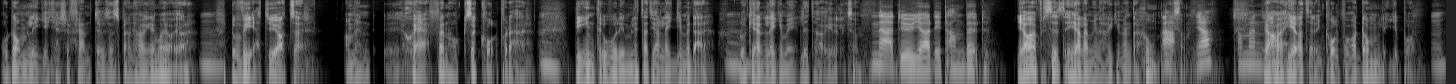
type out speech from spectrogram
och de ligger kanske 5000 spänn högre än vad jag gör. Mm. Då vet ju jag att så här, ja, men, eh, chefen har också koll på det här. Mm. Det är inte orimligt att jag lägger mig där. Mm. Då kan jag lägga mig lite högre. Liksom. När du gör ditt anbud. Ja, precis. Det är hela min argumentation. Ja. Liksom. Ja. Ja, men, Jag har ja. hela tiden koll på vad de ligger på. Mm.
